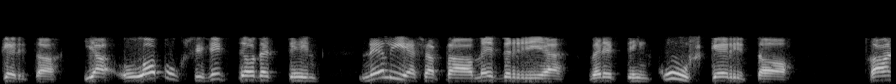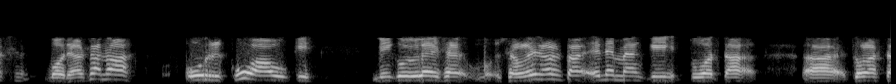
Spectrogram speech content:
kertaa. Ja lopuksi sitten otettiin 400 metriä, vedettiin kuusi kertaa. Kans voidaan sanoa urku auki, niin kuin yleensä, se oli enemmänkin tuota, tuollaista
